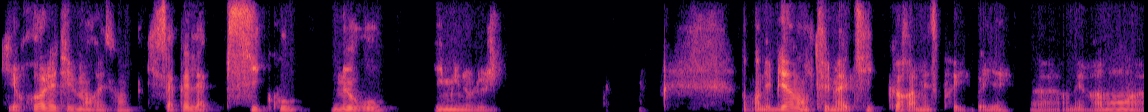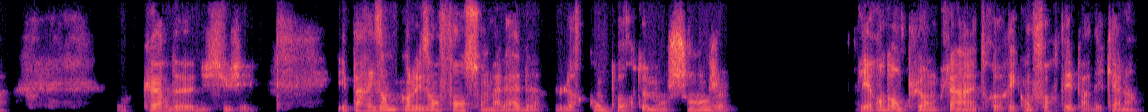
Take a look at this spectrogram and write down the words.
qui est relativement récente, qui s'appelle la psychoneuroimmunologie. Donc on est bien dans le thématique corps à esprit, vous voyez, euh, on est vraiment euh, au cœur du sujet. Et par exemple, quand les enfants sont malades, leur comportement change, les rendant plus enclins à être réconfortés par des câlins,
